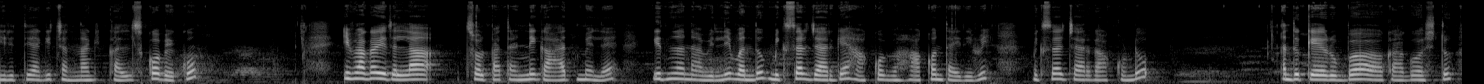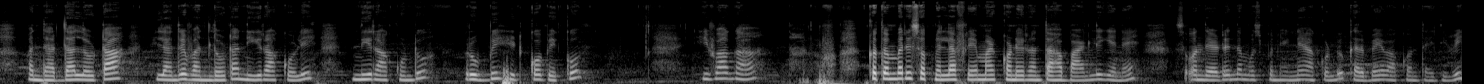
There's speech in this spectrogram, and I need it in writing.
ಈ ರೀತಿಯಾಗಿ ಚೆನ್ನಾಗಿ ಕಲಿಸ್ಕೋಬೇಕು. ಇವಾಗ ಇದೆಲ್ಲ ಸ್ವಲ್ಪ ತಣ್ಣಗಾದಮೇಲೆ ಇದನ್ನ ನಾವಿಲ್ಲಿ ಒಂದು ಮಿಕ್ಸರ್ ಜಾರ್ಗೆ ಹಾಕೋ ಹಾಕ್ಕೊತಾ ಇದ್ದೀವಿ. ಮಿಕ್ಸರ್ ಜಾರ್ಗೆ ಹಾಕ್ಕೊಂಡು ಅದಕ್ಕೆ ರುಬ್ಬೋಕ್ಕಾಗುವಷ್ಟು ಒಂದು ಅರ್ಧ ಲೋಟ, ಇಲ್ಲಾಂದರೆ ಒಂದು ಲೋಟ ನೀರು ಹಾಕ್ಕೊಳ್ಳಿ ನೀರು ಹಾಕ್ಕೊಂಡು ರುಬ್ಬಿ ಇಟ್ಕೋಬೇಕು. ಇವಾಗ ಕೊತ್ತಂಬರಿ ಸೊಪ್ಪನ್ನೆಲ್ಲ ಫ್ರೈ ಮಾಡ್ಕೊಂಡಿರೋಂತಹ ಬಾಣಲಿಗೆ ಸೊ ಒಂದು ಎರಡರಿಂದ ಮೂರು ಸ್ಪೂನ್ ಎಣ್ಣೆ ಹಾಕ್ಕೊಂಡು ಕರಿಬೇವು ಹಾಕ್ಕೊತಾ ಇದ್ದೀವಿ.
